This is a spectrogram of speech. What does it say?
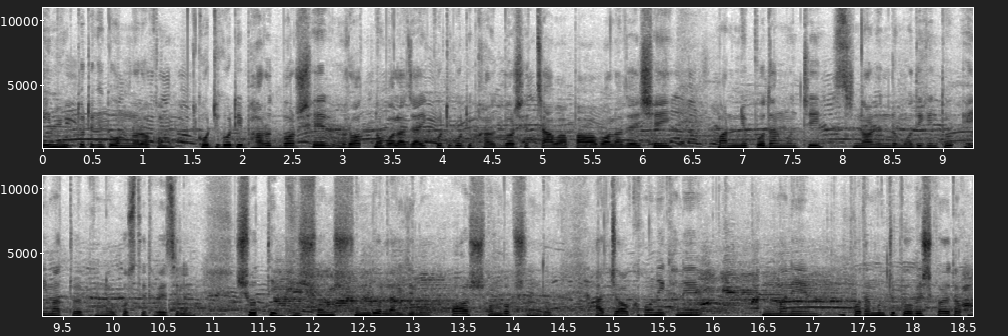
এই মুহূর্তটা কিন্তু অন্যরকম। কোটি কোটি ভারতবর্ষের রত্ন বলা যায়, কোটি কোটি ভারতবর্ষের চাওয়া পাওয়া বলা যায়। সেই মাননীয় প্রধানমন্ত্রী শ্রী নরেন্দ্র মোদী কিন্তু এইমাত্র এখানে উপস্থিত হয়েছিলেন। সত্যি ভীষণ সুন্দর লাগছিল, অসম্ভব সুন্দর। আর যখন এখানে মানে প্রধানমন্ত্রী প্রবেশ করে তখন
